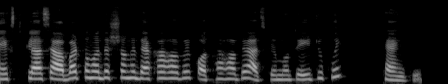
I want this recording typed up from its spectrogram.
নেক্সট ক্লাসে আবার তোমাদের সঙ্গে দেখা হবে, কথা হবে। আজকের মতো এইটুকুই। থ্যাংক ইউ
